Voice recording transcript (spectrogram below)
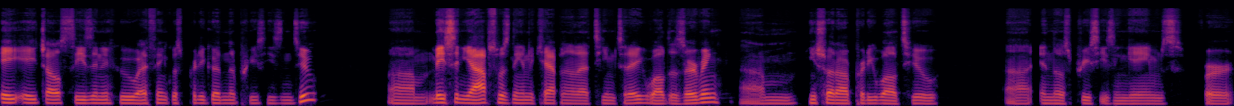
AHL season, who I think was pretty good in the preseason too. Um, Mason Yaps was named the captain of that team today, well deserving. Um, he showed out pretty well too uh, in those preseason games for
